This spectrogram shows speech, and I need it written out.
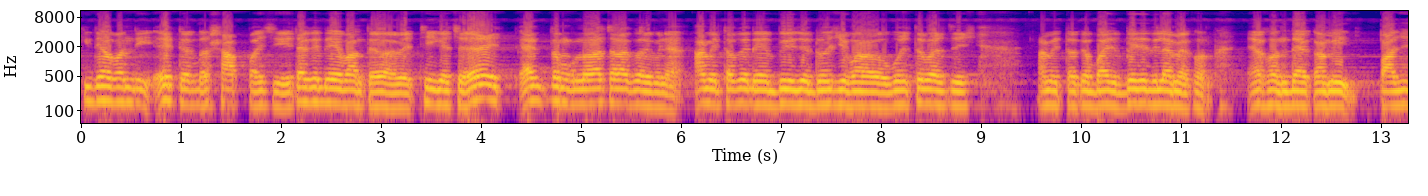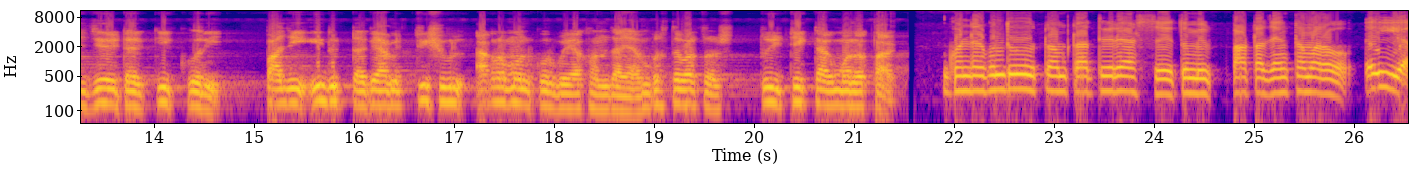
কি দিয়ে বান্ধি এই তো একটা সাপ পাইছি, এটাকে দিয়ে বানতে হবে। ঠিক আছে, এই একদম নড়াচড়া করবি না। আমি তোকে দিয়ে ব্রিজের রশি বানাবো, বুঝতে পারছিস? আমি তোকে বেঁধে দিলাম এখন। এখন দেখ আমি পাজি জেরিটার কি করি। পাজি ইঁদুরটাকে আমি ত্রিশূল আক্রমণ করব এখন যাই আমি বুঝতে পারছস? তুই ঠিকঠাক মনে থাক। গন্ডার বন্ধু, টমটা তেরে আসছে, তুমি পাটা জ্যাংটা মারো এইয়া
